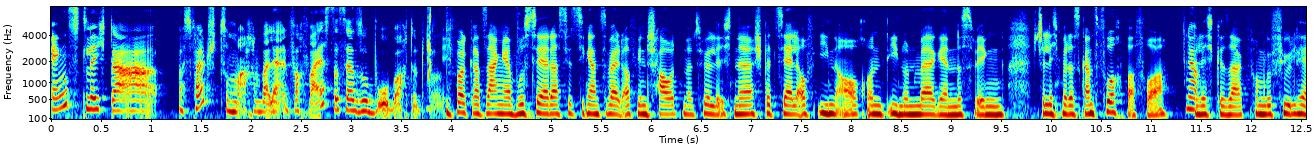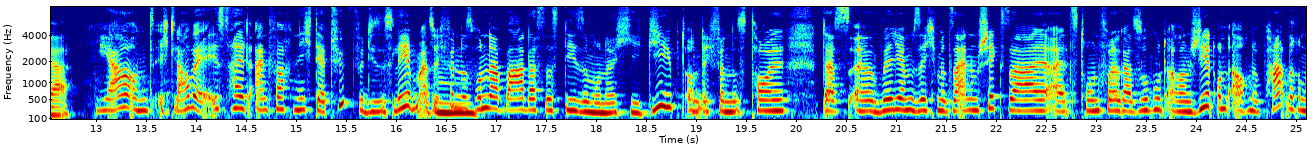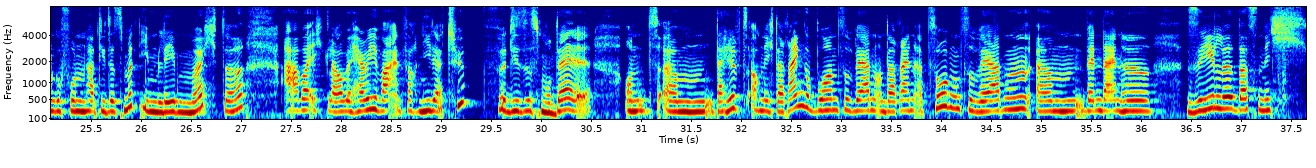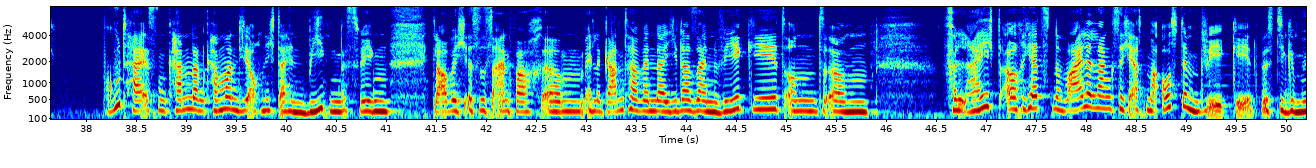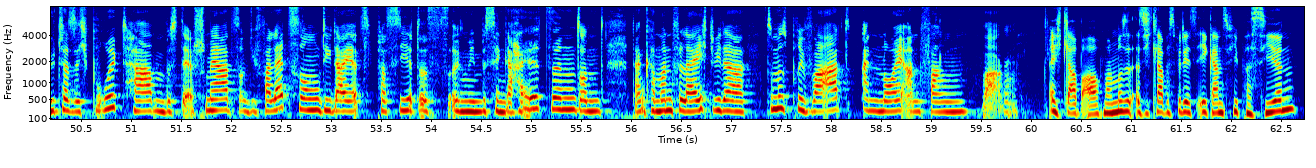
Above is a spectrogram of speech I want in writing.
ängstlich, da was falsch zu machen, weil er einfach weiß, dass er so beobachtet wird. Ich wollte gerade sagen, er wusste ja, dass jetzt die ganze Welt auf ihn schaut, natürlich, ne? Speziell auf ihn auch und ihn und Megan. Deswegen stelle ich mir das ganz furchtbar vor, ja. ehrlich gesagt, vom Gefühl her. Ja, und ich glaube, er ist halt einfach nicht der Typ für dieses Leben. Also ich mhm. finde es wunderbar, dass es diese Monarchie gibt und ich finde es toll, dass äh, William sich mit seinem Schicksal als Thronfolger so gut arrangiert und auch eine Partnerin gefunden hat, die das mit ihm leben möchte. Aber ich glaube, Harry war einfach nie der Typ für dieses Modell. Und ähm, da hilft es auch nicht, da reingeboren zu werden und da rein erzogen zu werden, ähm, wenn deine Seele das nicht gutheißen kann, dann kann man die auch nicht dahin biegen. Deswegen glaube ich, ist es einfach ähm, eleganter, wenn da jeder seinen Weg geht und ähm, vielleicht auch jetzt eine Weile lang sich erstmal aus dem Weg geht, bis die Gemüter sich beruhigt haben, bis der Schmerz und die Verletzung, die da jetzt passiert ist, irgendwie ein bisschen geheilt sind. Und dann kann man vielleicht wieder, zumindest privat, einen Neuanfang wagen. Ich glaube auch. Man muss, also ich glaube, es wird jetzt eh ganz viel passieren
